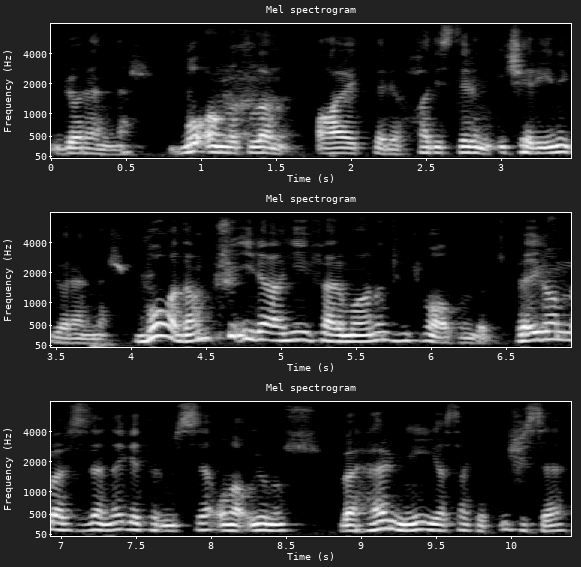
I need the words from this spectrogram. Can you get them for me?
Görenler. Bu anlatılan ayetleri, hadislerin içeriğini görenler. Bu adam şu ilahi fermanın hükmü altındadır. Peygamber size ne getirmişse ona uyunuz ve her neyi yasak etmiş ise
